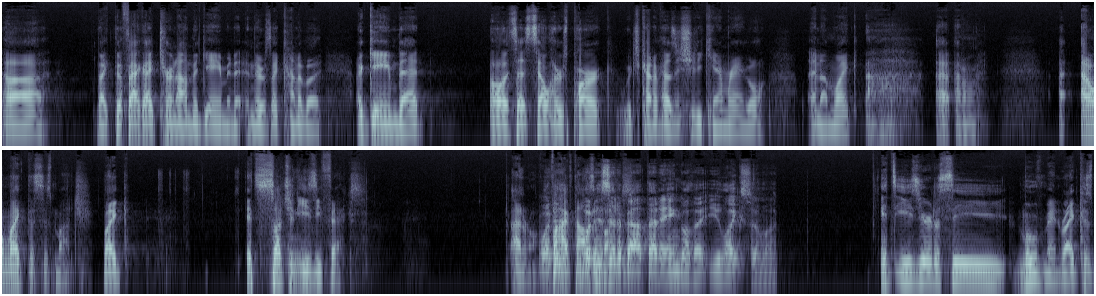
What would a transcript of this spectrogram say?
Uh, like the fact I turn on the game and, and there's like kind of a, a game that oh it's at Selhurst Park, which kind of has a shitty camera angle, and I'm like ah, I, I don't I, I don't like this as much. Like, it's such an easy fix. I don't know. What, five is, what thousand. it about that angle that you like so much? It's easier to see movement, right? Because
